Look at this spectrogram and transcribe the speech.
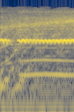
Woo!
